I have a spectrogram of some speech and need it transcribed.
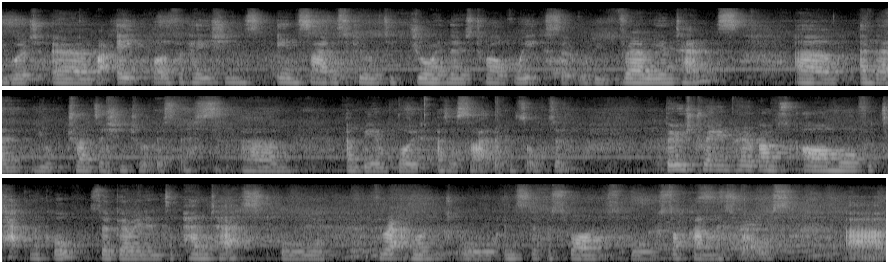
You would earn about eight qualifications in cybersecurity during those 12 weeks, so it would be very intense. Um, and then you transition to a business um, and be employed as a cyber consultant. Those training programs are more for technical, so going into pen test or threat hunt or incident response or SOC analyst roles. Um,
